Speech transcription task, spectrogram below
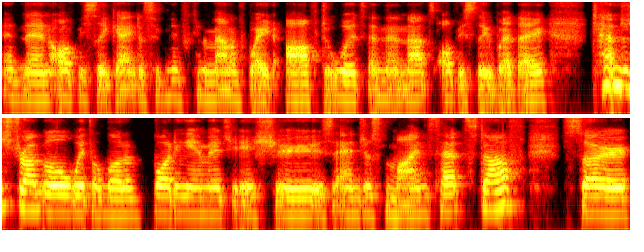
and then obviously gained a significant amount of weight afterwards. And then that's obviously where they tend to struggle with a lot of body image issues and just mindset stuff. So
